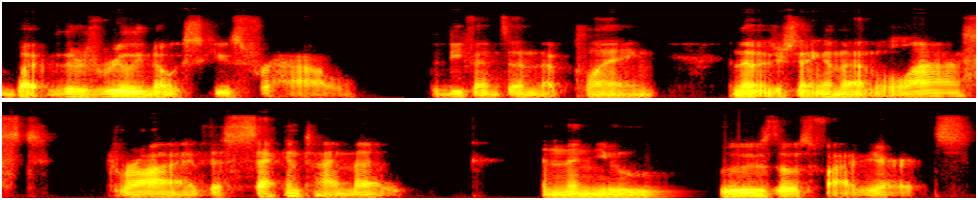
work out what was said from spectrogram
But there's really no excuse for how the defense ended up playing. And then as you're saying, in that last drive, the second time out, and then you lose those five yards.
